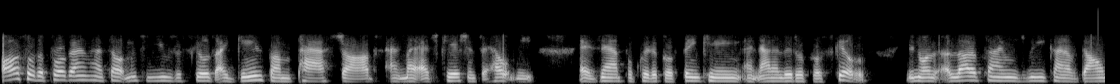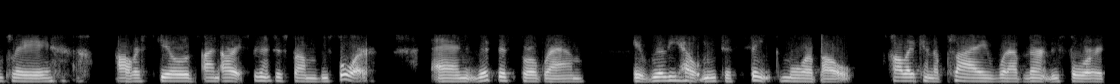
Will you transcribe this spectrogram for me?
Also, the program has helped me to use the skills I gained from past jobs and my education to help me. Example, critical thinking and analytical skills. You know, a lot of times we kind of downplay our skills and our experiences from before. And with this program, it really helped me to think more about how I can apply what I've learned before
